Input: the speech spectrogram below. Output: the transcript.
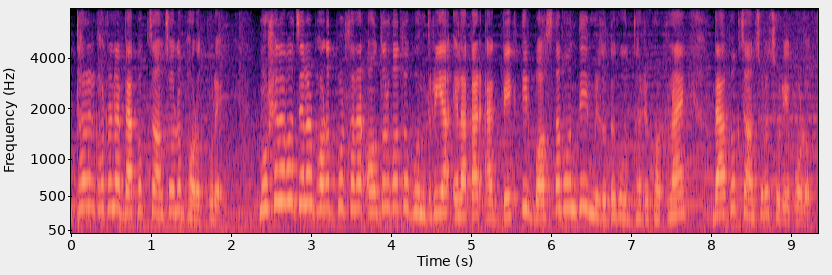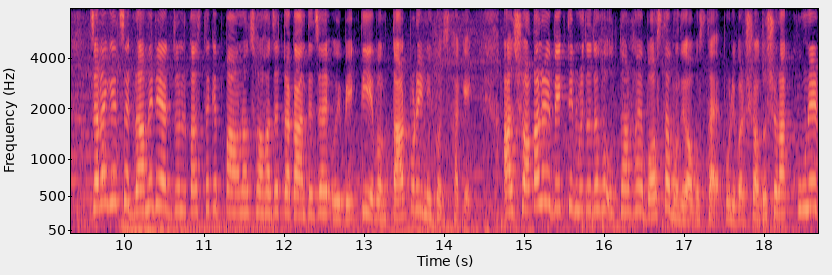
উদ্ধারের ঘটনায় ব্যাপক চাঞ্চল্য ভরতপুরে। মুর্শিদাবাদ জেলার ভরতপুর থানার অন্তর্গত গুন্দ্রিয়া এলাকার এক ব্যক্তির বস্তাবন্দি মৃতদেহ উদ্ধারের ঘটনায় ব্যাপক চাঞ্চল্য ছড়িয়ে পড়ল। জানা গিয়েছে, গ্রামেরই একজনের কাছ থেকে পাওনা ছ হাজার টাকা আনতে যায় ওই ব্যক্তি এবং তারপরেই নিখোঁজ থাকে। আজ সকালে ওই ব্যক্তির মৃতদেহ উদ্ধার হয় বস্তাবন্দি অবস্থায়। পরিবার সদস্যরা খুনের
